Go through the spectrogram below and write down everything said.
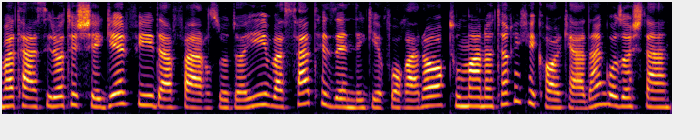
و تأثیرات شگرفی در فرق زدایی و سطح زندگی فقرا تو مناطقی که کار کردن گذاشتن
